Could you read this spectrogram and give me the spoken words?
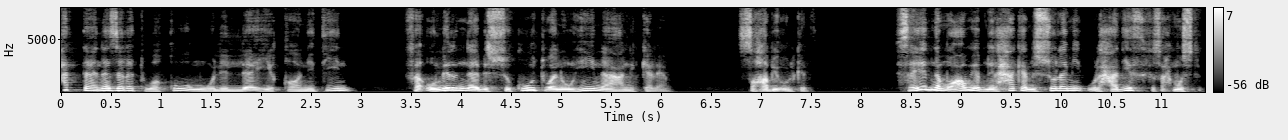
حتى نزلت وقوموا لله قانتين فأمرنا بالسكوت ونهينا عن الكلام. الصحابي يقول كده. سيدنا معاوية بن الحكم السلمي والحديث في صحيح مسلم.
